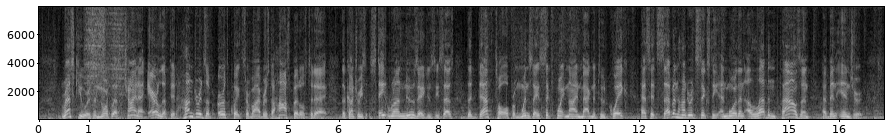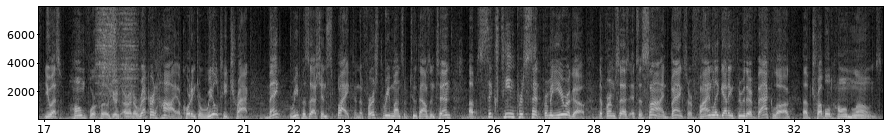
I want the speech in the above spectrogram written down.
Rescuers in northwest China airlifted hundreds of earthquake survivors to hospitals today. The country's state-run news agency says the death toll from Wednesday's 6.9 magnitude quake has hit 760 and more than 11,000 have been injured. U.S. home foreclosures are at a record high, according to RealtyTrac. Bank repossession spiked in the first three months of 2010, up 16% from a year ago. The firm says it's a sign banks are finally getting through their backlog of troubled home loans.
